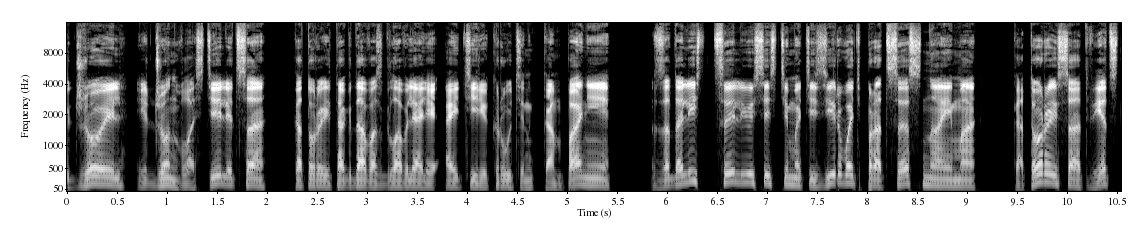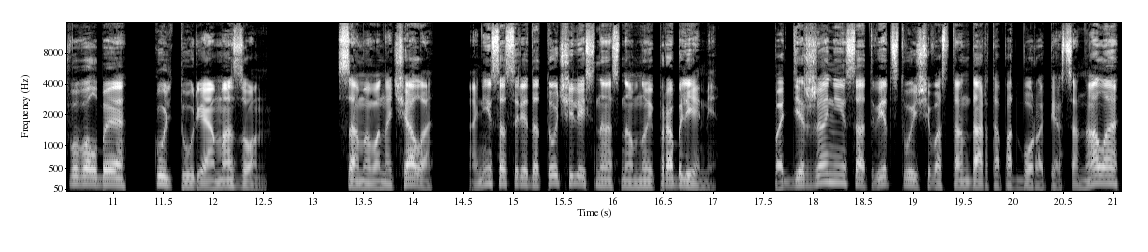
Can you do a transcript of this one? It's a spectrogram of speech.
Джоэль и Джон Властелица, которые тогда возглавляли IT-рекрутинг компании, задались целью систематизировать процесс найма, который соответствовал бы культуре Amazon. С самого начала они сосредоточились на основной проблеме – поддержании соответствующего стандарта подбора персонала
